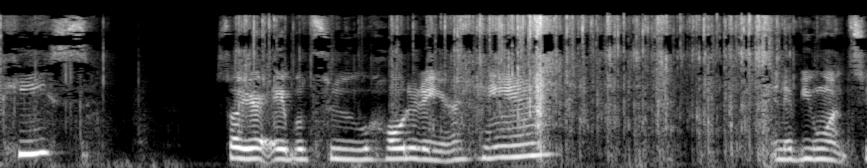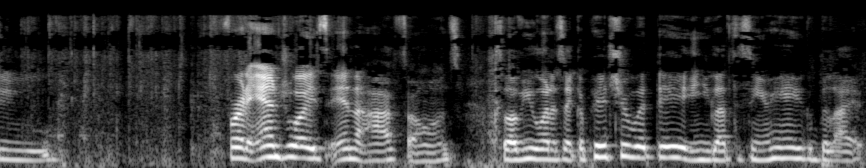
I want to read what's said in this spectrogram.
piece so you're able to hold it in your hand and if you want to for the androids and the iphones so if you want to take a picture with it and you got this in your hand you could be like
